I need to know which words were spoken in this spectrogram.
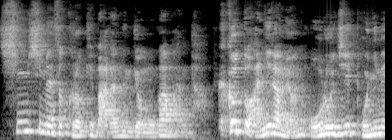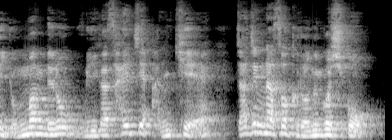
심심해서 그렇게 말하는 경우가 많다. 그것도 아니라면 오로지 본인의 욕망대로 우리가 살지 않기에 짜증나서 그러는 것이고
